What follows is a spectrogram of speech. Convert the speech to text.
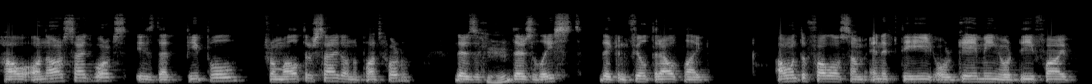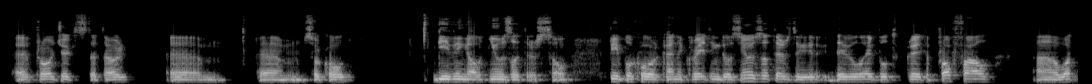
How on our side works is that people from Alter side on the platform, there's a, mm-hmm. there's a list they can filter out like I want to follow some NFT or gaming or DeFi uh, projects that are um, um, so called giving out newsletters. So people who are kind of creating those newsletters, they, they will able to create a profile, uh, what,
